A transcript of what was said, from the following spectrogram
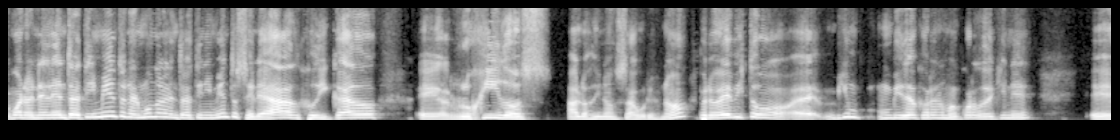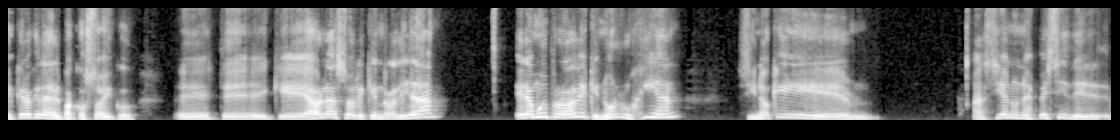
bueno, en el entretenimiento, en el mundo del entretenimiento se le ha adjudicado rugidos a los dinosaurios, ¿no? Pero he visto, eh, vi un, un video que ahora no me acuerdo de quién es, eh, creo que era del Pacozoico, este, que habla sobre que en realidad era muy probable que no rugían, sino que mm, hacían una especie de,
